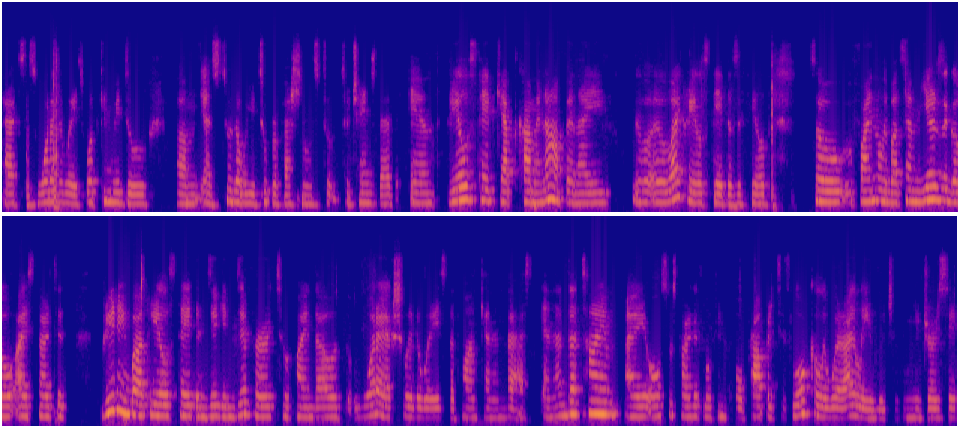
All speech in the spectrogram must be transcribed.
taxes. What are the ways? What can we do? Um, as two W two professionals to, to change that. And real estate kept coming up, and I, I like real estate as a field. So finally, about seven years ago, I started reading about real estate and digging deeper to find out what are actually the ways that one can invest. And at that time, I also started looking for properties locally where I live, which is in New Jersey.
